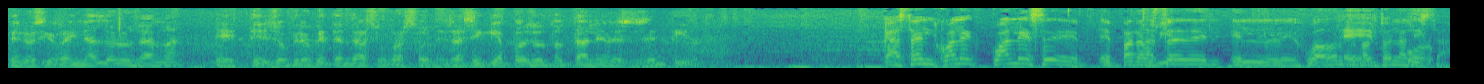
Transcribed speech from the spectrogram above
pero si Reinaldo lo llama, este, yo creo que tendrá sus razones, así que apoyo total en ese sentido. Castel, ¿cuál es, cuál es eh, eh, para Javier. usted el, el jugador que Eh, faltó en la por- lista?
